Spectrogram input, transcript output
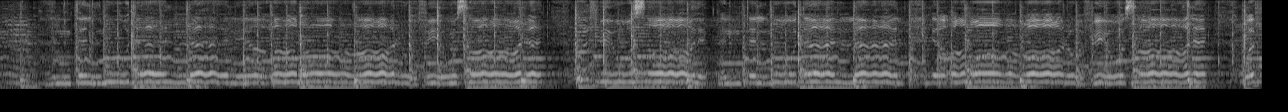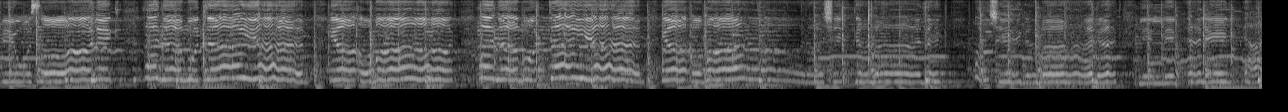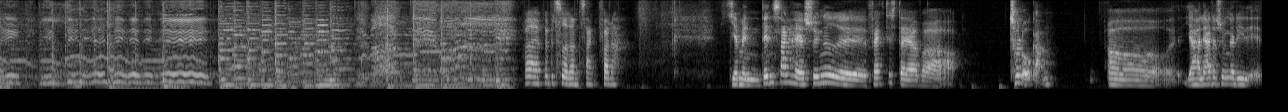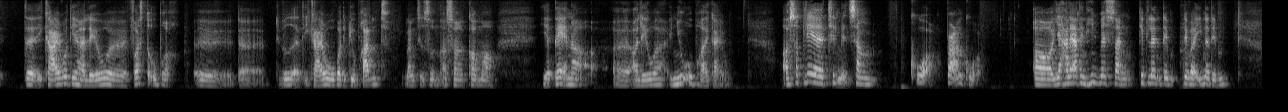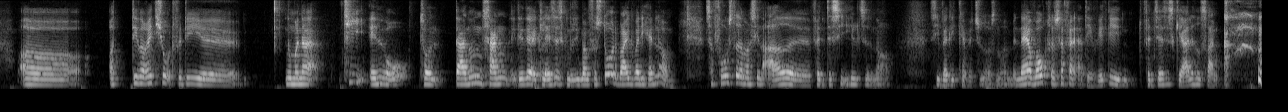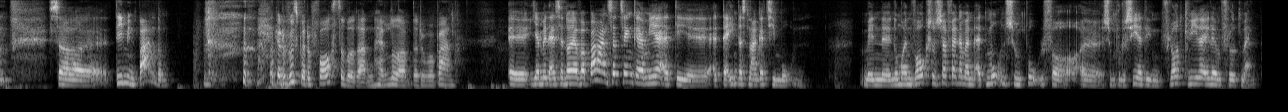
Hvad betyder den sang for dig? Jamen, den sang har jeg synget øh, faktisk, da jeg var 12 år gammel. Og jeg har lært at synge det der, i Cairo. De har lavet øh, fosteropera. Øh, der, du ved, at i Cairo opera, det blev brændt lang tid siden. Og så kommer japaner øh, og laver en ny opera i Cairo. Og så bliver jeg tilmeldt som kor, børnkor. Og jeg har lært en hel masse sang. Det blandt dem, det var en af dem. Og, og det var rigtig sjovt, fordi øh, når man er 10, 11 år, 12, der er nogle sang i det der klassiske musik, man forstår det bare ikke, hvad de handler om. Så forestiller man sin eget øh, fantasi hele tiden, og sige, hvad det kan betyde og sådan noget. Men når jeg voksede, så fandt jeg, at det er virkelig en fantastisk kærlighedssang. så øh, det er min barndom. Kan du huske, hvad du forestillede dig, den handlede om, da du var barn? Øh, jamen altså, når jeg var barn, så tænker jeg mere, at, det, øh, at der er en, der snakker til månen. Men øh, når man vokser, så finder man, at månens symbol for øh, symboliserer, din flot kvinde eller en flot mand.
